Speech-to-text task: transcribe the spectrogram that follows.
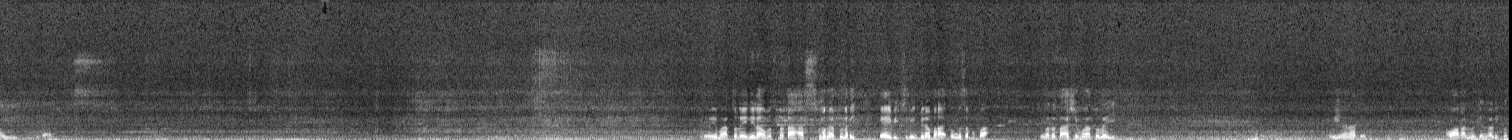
Ay, guys. Yung mga tulay nila, mas mataas yung mga tulay. Kaya ibig sabihin, binabaha itong nasa baba. Kasi matataas yung mga tulay. Uwi na natin. Hawakan mo dyan sa likod.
